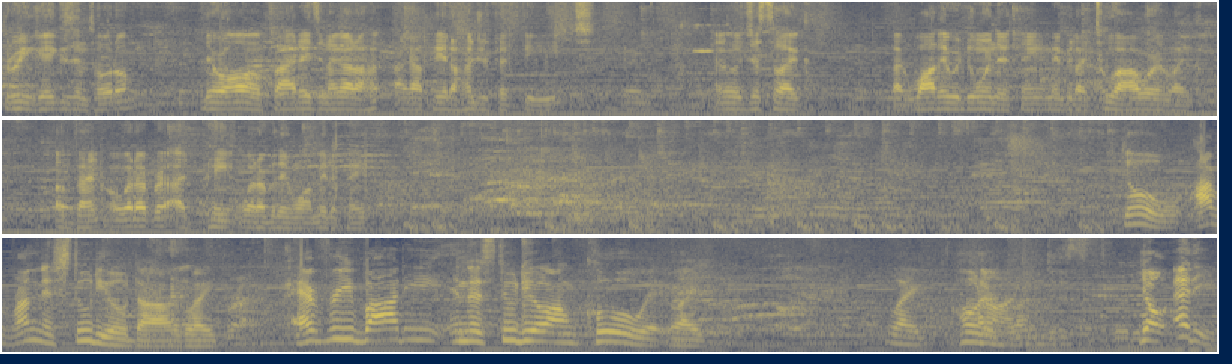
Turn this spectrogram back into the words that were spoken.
three gigs in total. They were all on Fridays, and I got a, hun- I got paid 150 each. And it was just like, like while they were doing their thing, maybe like two hour like event or whatever, I'd paint whatever they want me to paint. Yo, I run this studio, dog. Like, everybody in the studio I'm cool with. Like, like, hold on. Yo, Eddie.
